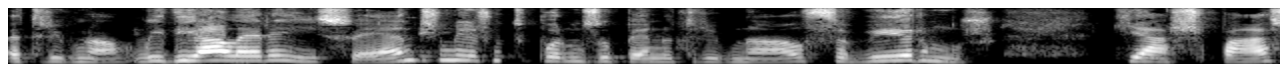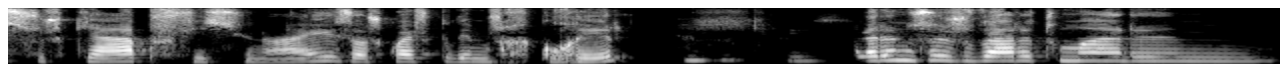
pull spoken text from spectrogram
a tribunal. O ideal era isso, é antes mesmo de pormos o pé no tribunal, sabermos que há espaços, que há profissionais aos quais podemos recorrer uhum, para nos ajudar a tomar hum,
